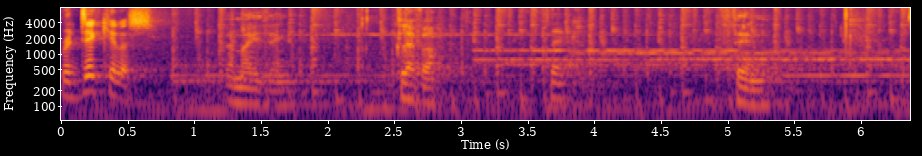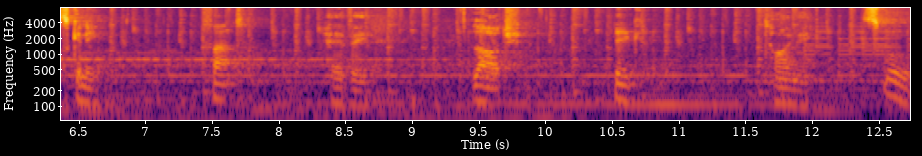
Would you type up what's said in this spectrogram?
Ridiculous. Amazing. Clever. Thick. Thin. Skinny. Fat. Heavy. Large. Big. Tiny. Small.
